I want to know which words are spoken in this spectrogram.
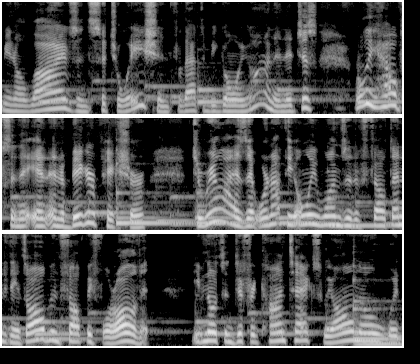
you know lives and situation for that to be going on, and it just really helps in, in, in a bigger picture to realize that we're not the only ones that have felt anything. It's all been felt before, all of it. Even though it's in different contexts, we all know what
